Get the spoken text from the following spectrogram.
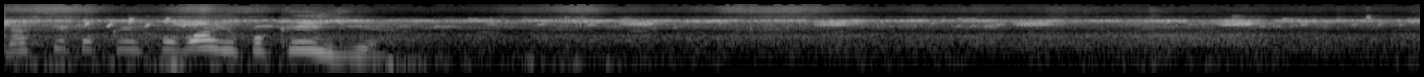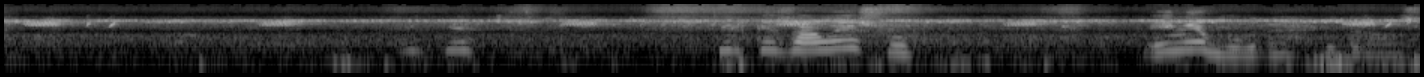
Я ще поки ховаю, поки є. Тільки, тільки залишу і не буде відразу.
